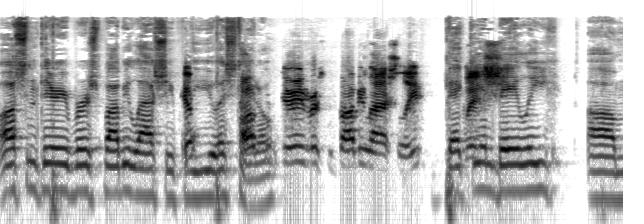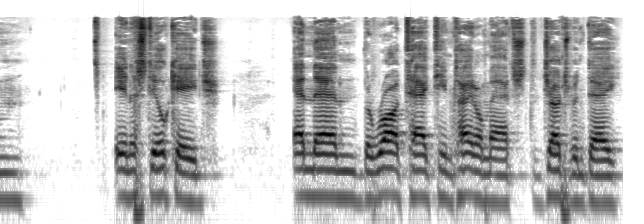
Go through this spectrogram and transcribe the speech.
Austin Theory versus Bobby Lashley for Yep. the U.S. title. Austin Theory versus Bobby Lashley. Becky Which- and Bayley um, in a steel cage, and then the Raw Tag Team Title match, the Judgment Day,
